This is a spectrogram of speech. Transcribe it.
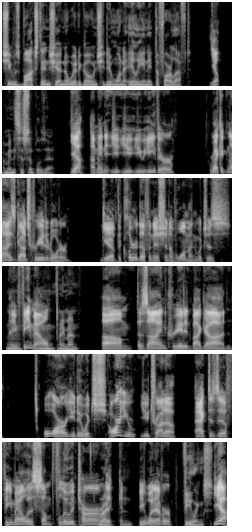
She was boxed in, she had nowhere to go, and she didn't want to alienate the far left. Yep. I mean, it's as simple as that. Yeah, I mean, you you you either recognize God's created order, give the clear definition of woman, which is mm. a female. Mm. Amen. Um, designed, created by God, or you do which, or you you try to act as if female is some fluid term right. that can be whatever feelings. Yeah,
